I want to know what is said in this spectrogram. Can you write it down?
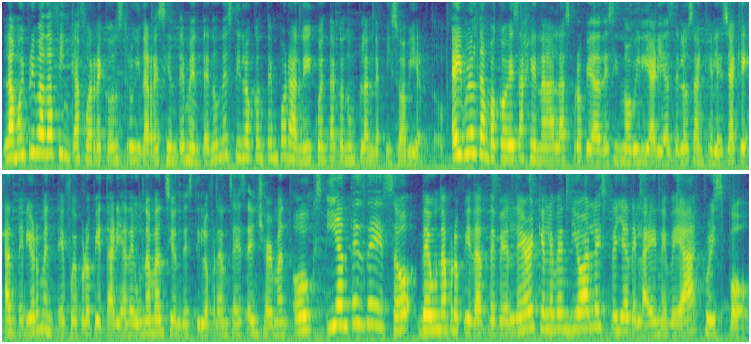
La muy privada finca fue reconstruida recientemente en un estilo contemporáneo y cuenta con un plan de piso abierto. Avril tampoco es ajena a las propiedades inmobiliarias de Los Ángeles ya que anteriormente fue propietaria de una mansión de estilo francés en Sherman Oaks y antes de eso de una propiedad de Bel Air que le vendió a la estrella de la NBA Chris Paul.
